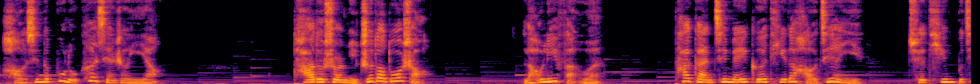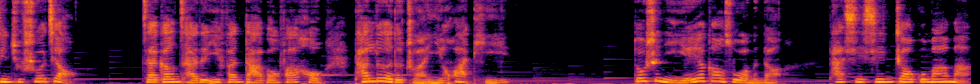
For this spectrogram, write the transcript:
好心的布鲁克先生一样，他的事儿你知道多少？老李反问。他感激梅格提的好建议，却听不进去说教。在刚才的一番大爆发后，他乐得转移话题。都是你爷爷告诉我们的。他细心照顾妈妈，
